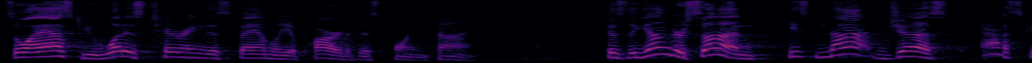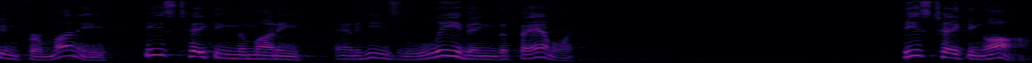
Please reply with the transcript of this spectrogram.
So I ask you, what is tearing this family apart at this point in time? Because the younger son, he's not just asking for money, he's taking the money and he's leaving the family. He's taking off.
